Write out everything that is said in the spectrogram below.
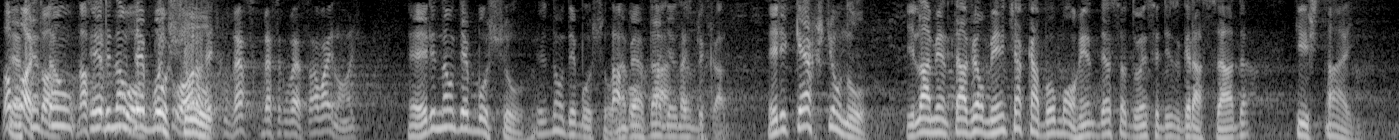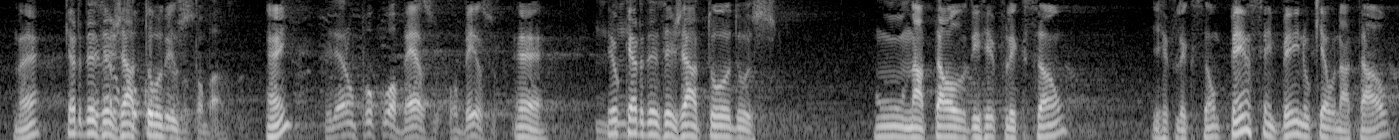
Vamos lá, então. Nosso ele não debochou. Horas, a gente conversa, começa a conversar, vai longe. É, ele não debochou. Ele não debochou. Tá Na bom, verdade, tá, ele tá explicado. Ele questionou e, lamentavelmente, acabou morrendo dessa doença desgraçada que está aí. Né? Quero desejar um a todos. Obeso, Tom Barros. Hein? Ele era um pouco obeso. obeso. É. Uhum. Eu quero desejar a todos um Natal de reflexão. De reflexão. Pensem bem no que é o Natal.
